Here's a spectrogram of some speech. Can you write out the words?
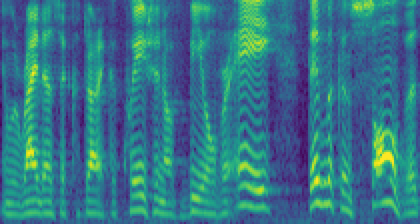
and we write as a quadratic equation of b over a, then we can solve it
